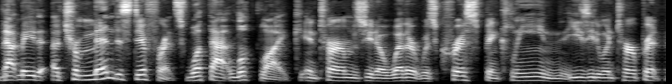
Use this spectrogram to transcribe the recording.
that made a tremendous difference what that looked like in terms, you know, whether it was crisp and clean and easy to interpret.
